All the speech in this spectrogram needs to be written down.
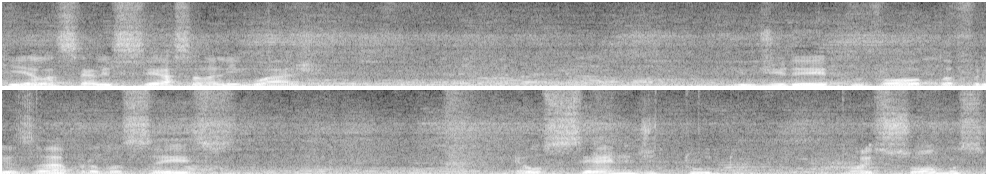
que ela se alicerça na linguagem. E o direito, volto a frisar para vocês, é o cerne de tudo. Nós somos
